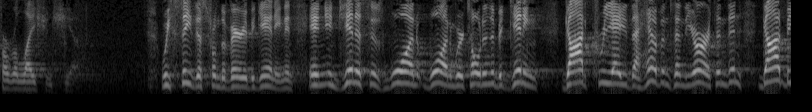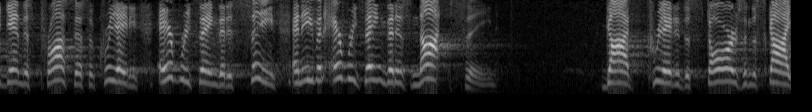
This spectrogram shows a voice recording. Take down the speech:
for relationship. We see this from the very beginning. And in, in Genesis 1 1, we're told in the beginning, God created the heavens and the earth. And then God began this process of creating everything that is seen and even everything that is not seen. God created the stars in the sky.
